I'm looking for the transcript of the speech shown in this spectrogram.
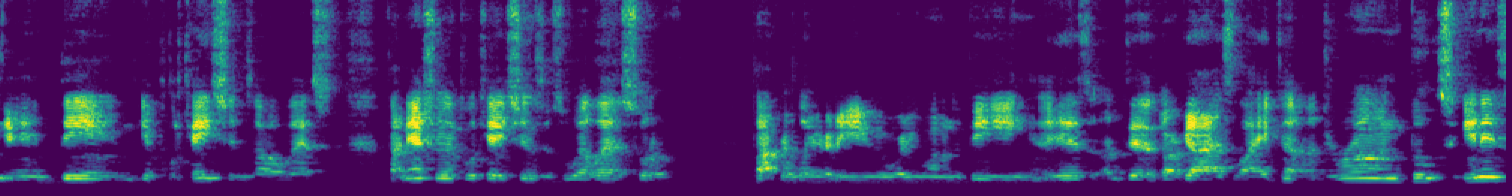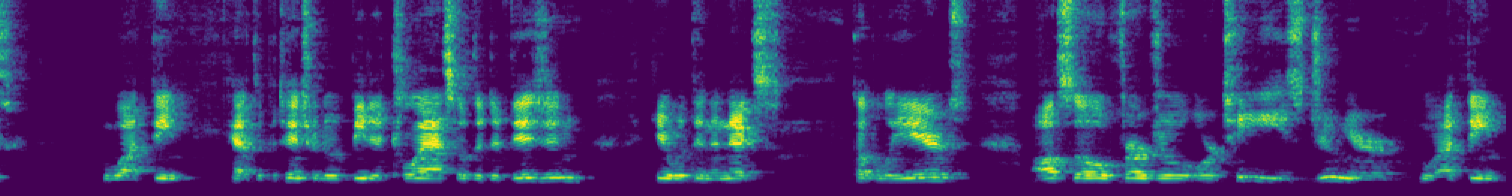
and then implications, all that financial implications as well as sort of popularity or where you want them to be is are guys like uh, Boots Ennis, who I think have the potential to be the class of the division here within the next couple of years. Also, Vergil Ortiz Jr., who I think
